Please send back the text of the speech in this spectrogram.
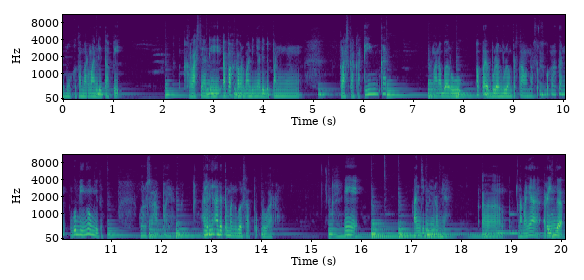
Gue mau ke kamar mandi tapi Kelasnya di, apa, kamar mandinya di depan Kelas kakak tingkat mana baru apa ya bulan-bulan pertama masuk sekolah kan gue bingung gitu. Gue harus apa ya? Akhirnya ada teman gue satu keluar. Ini anjing nih orangnya uh, namanya Ringga.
